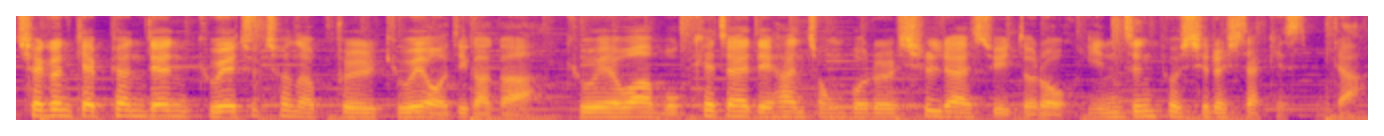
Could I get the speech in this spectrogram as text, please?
최근 개편된 교회 추천 어플 교회 어디가가 교회와 목회자에 대한 정보를 신뢰할 수 있도록 인증 표시를 시작했습니다.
